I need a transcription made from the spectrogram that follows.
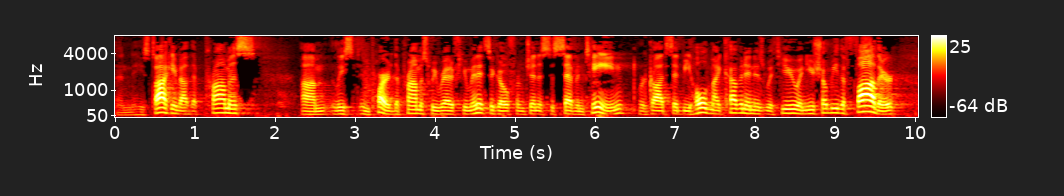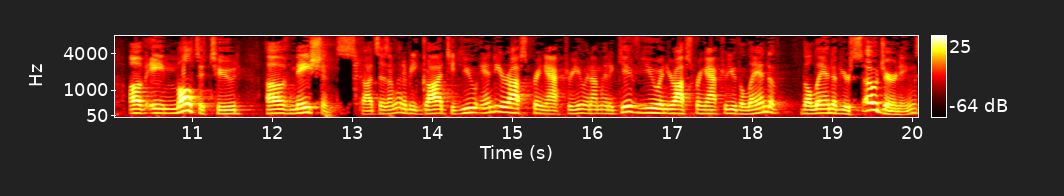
And he's talking about the promise, um, at least in part, the promise we read a few minutes ago from Genesis 17, where God said, Behold, my covenant is with you, and you shall be the father of a multitude of nations. God says, I'm going to be God to you and to your offspring after you, and I'm going to give you and your offspring after you the land of the land of your sojournings,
